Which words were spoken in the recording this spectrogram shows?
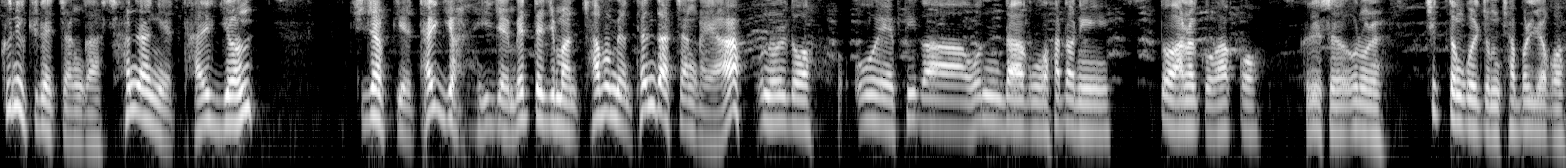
근육줄의 짱가, 사냥의 달견, 쥐잡기의 달견. 이제 멧돼지만 잡으면 된다 짱가야. 오늘도 오후에 비가 온다고 하더니 또 안 올 것 같고 그래서 오늘 칡덩굴 좀 잡으려고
